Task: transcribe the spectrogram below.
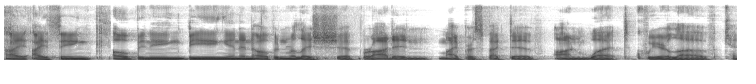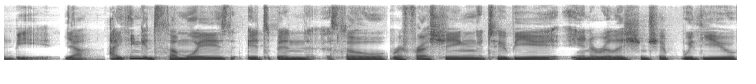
I, I think opening, being in an open relationship broadened my perspective on what queer love can be. Yeah. I think in some ways it's been so refreshing to be in a relationship with you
